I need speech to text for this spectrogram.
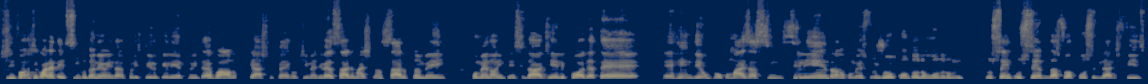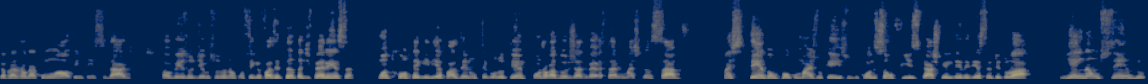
Se fosse 45, Daniel, eu ainda prefiro que ele entre no intervalo, porque acho que pega o time adversário mais cansado também, com menor intensidade, e ele pode até é, render um pouco mais assim. Se ele entra no começo do jogo com todo mundo no, no 100% da sua possibilidade física para jogar com alta intensidade, talvez o Diego Souza não consiga fazer tanta diferença quanto conseguiria fazer no segundo tempo com jogadores de adversários mais cansados. Mas tendo um pouco mais do que isso de condição física, acho que ele deveria ser titular. E em não sendo,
